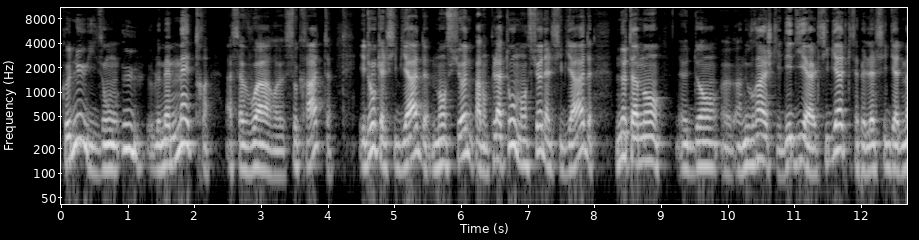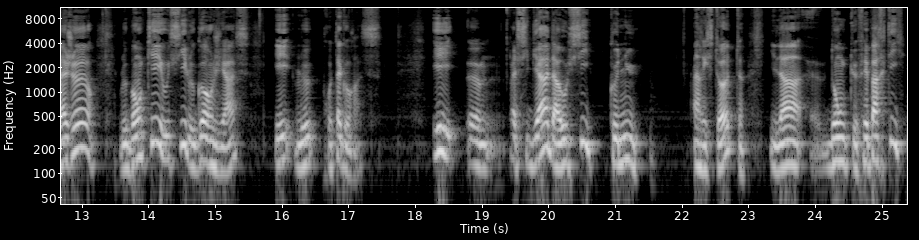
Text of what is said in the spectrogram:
connus, ils ont eu le même maître, à savoir euh, Socrate, et donc Alcibiade mentionne, pardon, Platon mentionne Alcibiade, notamment euh, dans euh, un ouvrage qui est dédié à Alcibiade, qui s'appelle l'Alcibiade majeur, le banquet aussi, le Gorgias et le Protagoras. Et Alcibiade a aussi connu Aristote, il a donc fait partie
